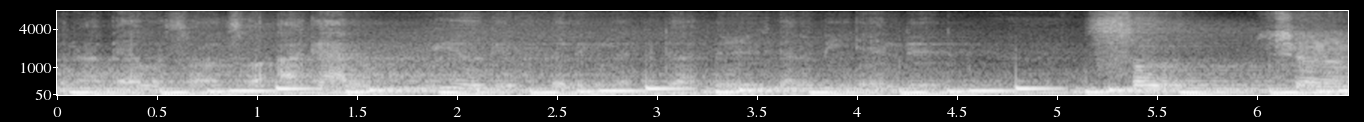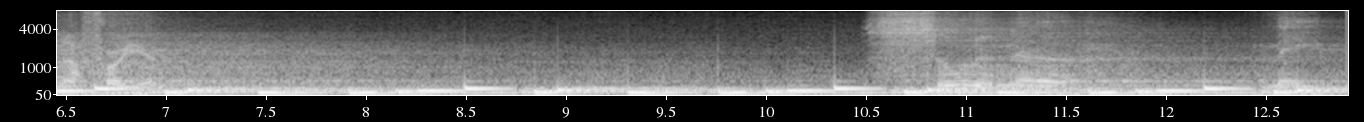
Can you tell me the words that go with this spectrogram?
than I've ever saw. So I got a real good feeling that the death penalty is going to be ended soon. Soon enough for you? Soon enough, maybe.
